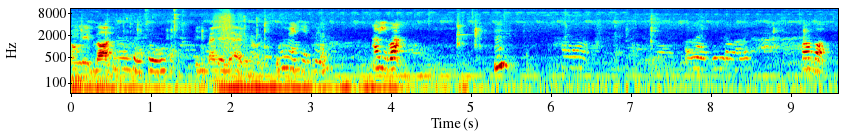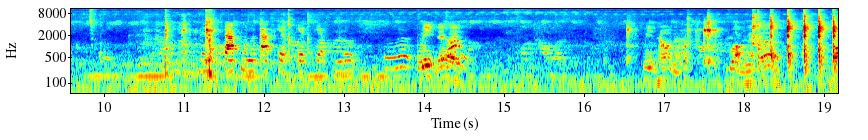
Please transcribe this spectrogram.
ต้องรีบร้อนมึงถึงสูงแค่กินไปเรื่อยๆพี่น้องมึงแม่เห็นไหมเอาอีกวะเขาเลยเอามากินโดนพ่อบอกเดี๋ยวตัดมันมาตัดแก็บแก็บแก็บมันเลยมีดได้เลยมีดเท่านะบ่วงเลยเด้อบ่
